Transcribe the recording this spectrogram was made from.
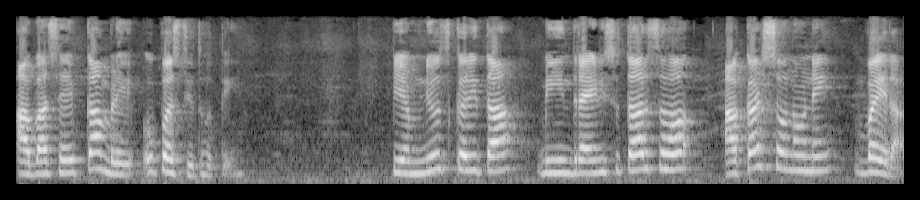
आबासाहेब कांबळे उपस्थित होते. पीएम न्यूज करिता मी इंद्रायणी सुतारसह आकाश सोनवणे वैराग.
